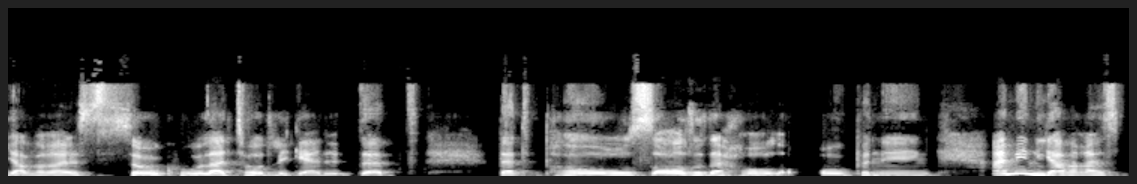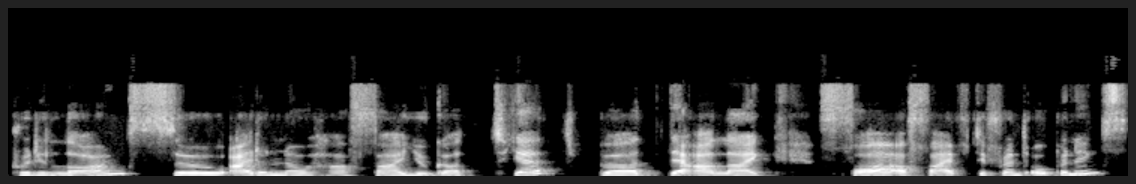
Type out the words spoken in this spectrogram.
Yawara er is so cool. I totally get it. That that pose, also the whole opening. I mean, Yawara is pretty long, so I don't know how far you got yet, but there are like four or five different openings,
